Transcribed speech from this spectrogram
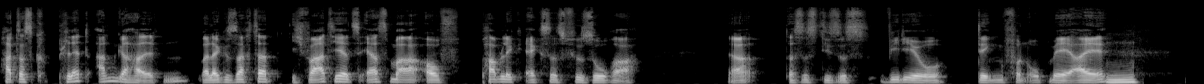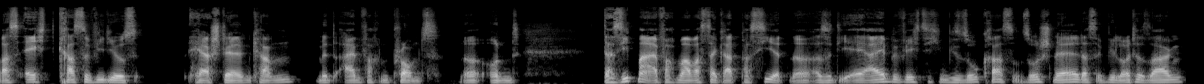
hat das komplett angehalten, weil er gesagt hat, ich warte jetzt erstmal auf Public Access für Sora. Ja, das ist dieses Video-Ding von OpenAI, mhm. was echt krasse Videos herstellen kann mit einfachen Prompts. Ne? Und da sieht man einfach mal, was da gerade passiert. Ne? Also die AI bewegt sich irgendwie so krass und so schnell, dass irgendwie Leute sagen,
